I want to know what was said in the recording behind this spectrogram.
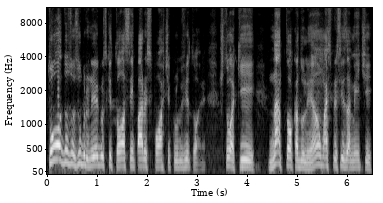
todos os rubro-negros que torcem para o Esporte Clube Vitória. Estou aqui na Toca do Leão, mais precisamente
